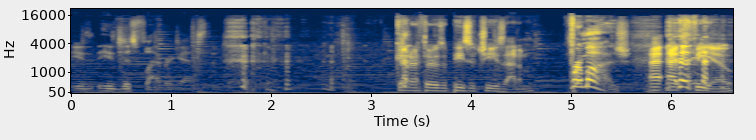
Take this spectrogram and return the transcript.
He's he's just flabbergasted. Gunnar throws a piece of cheese at him. Fromage! At, at Theo.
